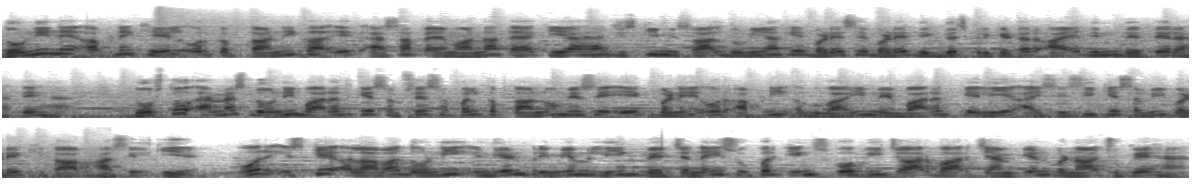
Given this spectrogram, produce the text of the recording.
धोनी ने अपने खेल और कप्तानी का एक ऐसा पैमाना तय किया है जिसकी मिसाल दुनिया के बड़े से बड़े दिग्गज क्रिकेटर आए दिन देते रहते हैं। दोस्तों, एम एस धोनी भारत के सबसे सफल कप्तानों में से एक बने और अपनी अगुवाई में भारत के लिए आईसीसी के सभी बड़े खिताब हासिल किए। और इसके अलावा धोनी इंडियन प्रीमियम लीग में चेन्नई सुपर किंग्स को भी चार बार चैंपियन बना चुके हैं।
